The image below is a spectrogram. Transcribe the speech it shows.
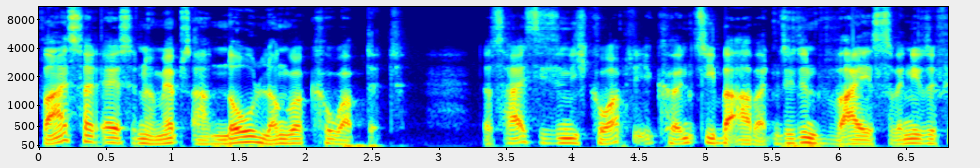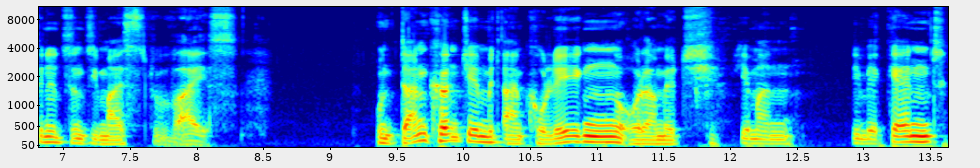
Wildside Areas in the Maps are no longer corrupted. Das heißt, sie sind nicht corrupted, ihr könnt sie bearbeiten. Sie sind weiß. Wenn ihr sie findet, sind sie meist weiß. Und dann könnt ihr mit einem Kollegen oder mit jemandem, den ihr kennt,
